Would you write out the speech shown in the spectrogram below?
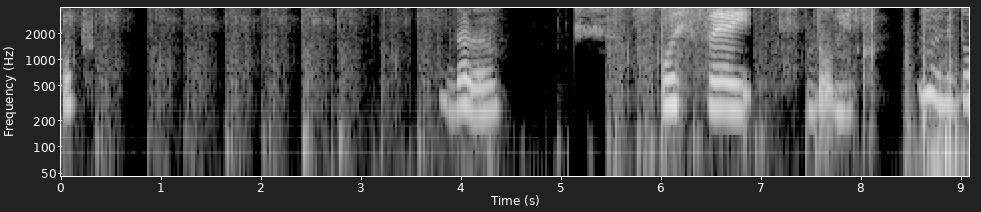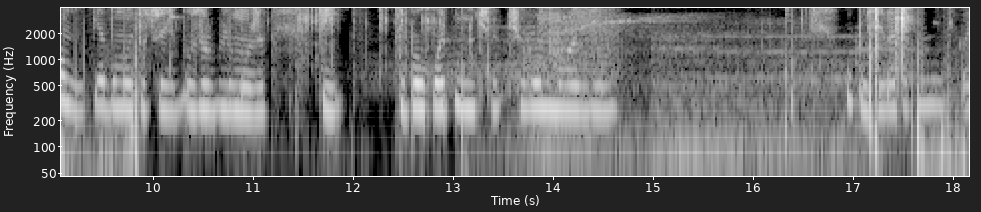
Оп. Да-да. Ось цей домик. Ну, не домик. Я думаю, тут щось зроблю, може. Такий, типу, охотничого магазину. Ну, Упусів, я тут не тікай.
